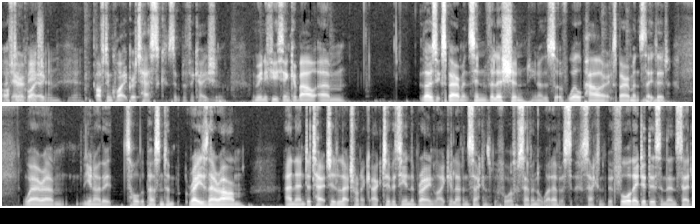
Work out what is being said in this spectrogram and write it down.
Often quite a- yeah. Often quite grotesque simplification. Mm-hmm. I mean, if you think about um, those experiments in volition, you know, the sort of willpower experiments they Mhm. did, where um, you know they told the person to raise their arm and then detected electronic activity in the brain like 11 seconds before, seven or whatever seconds before they did this, and then said,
